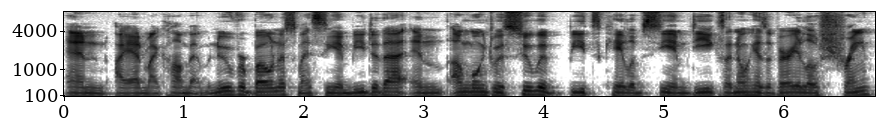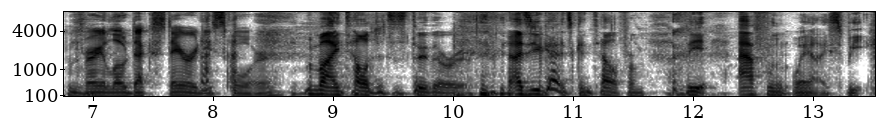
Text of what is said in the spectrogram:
and I add my combat maneuver bonus, my CMB to that, and I'm going to assume it beats Caleb's CMD because I know he has a very low strength and a very low dexterity score. My intelligence is through the roof, as you guys can tell from the affluent way I speak.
